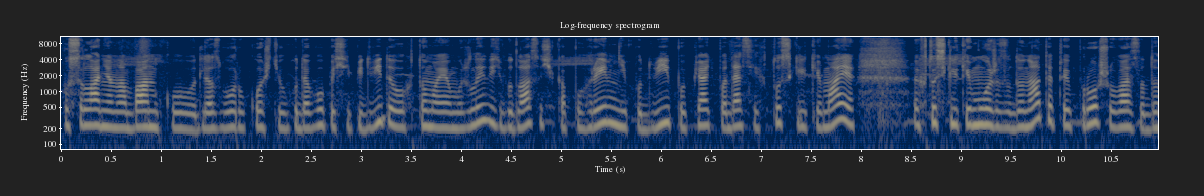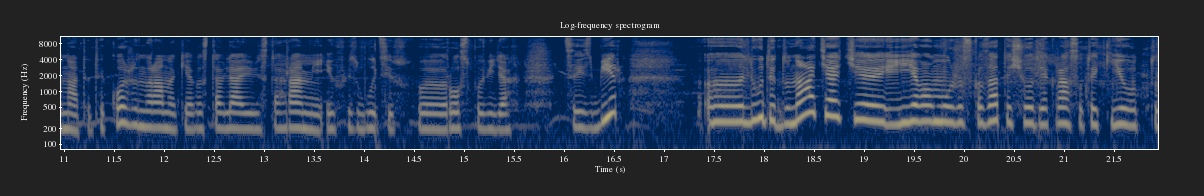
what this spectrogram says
посилання на банку для збору коштів буде в описі під відео. Хто має можливість, будь ласка, по гривні, по дві, по п'ять, по десять, хто скільки має, е, хто скільки може задонатити, прошу вас задонатити. Кожен ранок я виставляю в інстаграмі і в Фейсбуці в розповідях цей збір. Е, Люди донатять, е, і я вам можу сказати, що от якраз такі от е,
